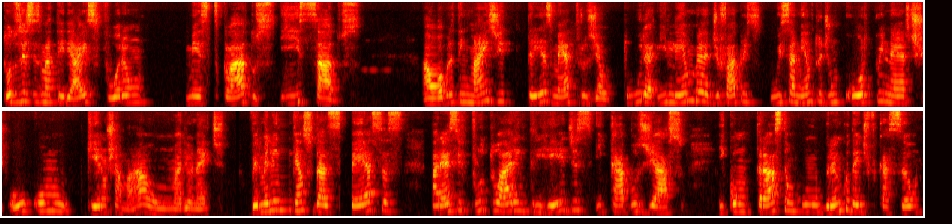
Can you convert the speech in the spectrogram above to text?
Todos esses materiais foram mesclados e içados. A obra tem mais de 3 metros de altura e lembra, de fato, o içamento de um corpo inerte, ou como queiram chamar, um marionete. O vermelho intenso das peças parece flutuar entre redes e cabos de aço e contrastam com o branco da edificação,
